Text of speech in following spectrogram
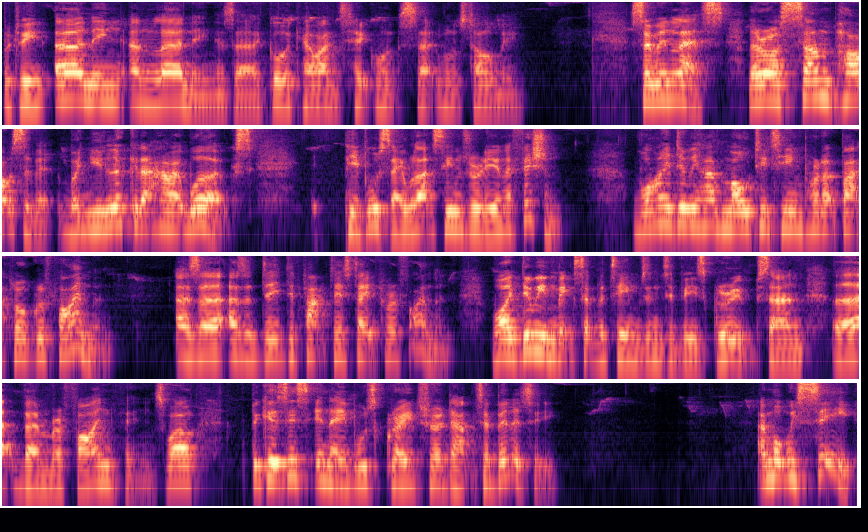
between earning and learning, as uh, Gojko Adzic once, once told me. So in LeSS, there are some parts of it, when you look at how it works, people say, well, that seems really inefficient. Why do we have multi-team product backlog refinement? As a, as a de facto state for refinement? Why do we mix up the teams into these groups and let them refine things? Well, because this enables greater adaptability. And what we see,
